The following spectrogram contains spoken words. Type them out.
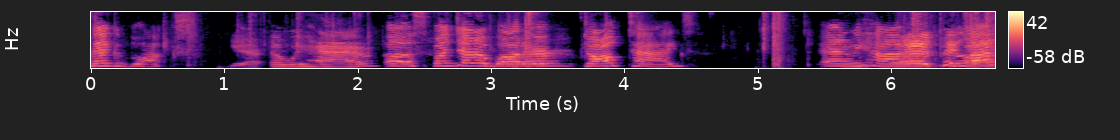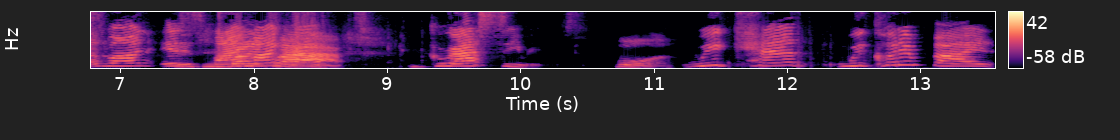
Mega Bloks, yeah, and we have uh, Sponge Out of Water, Dog Tags, and we have the last one is Is the Minecraft Minecraft. Grass series. Four. We can't, we couldn't find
